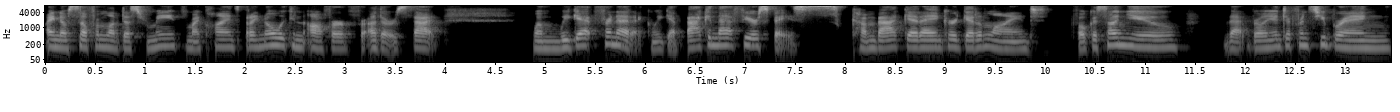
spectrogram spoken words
I know Sell from Love does for me, for my clients, but I know we can offer for others that when we get frenetic, we get back in that fear space, come back, get anchored, get aligned, focus on you, that brilliant difference you bring,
